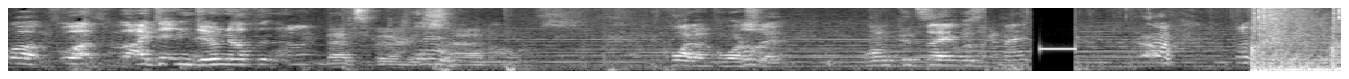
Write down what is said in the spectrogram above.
What? What? I didn't do nothing. That's very sad, Quite unfortunate. One could say it was.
